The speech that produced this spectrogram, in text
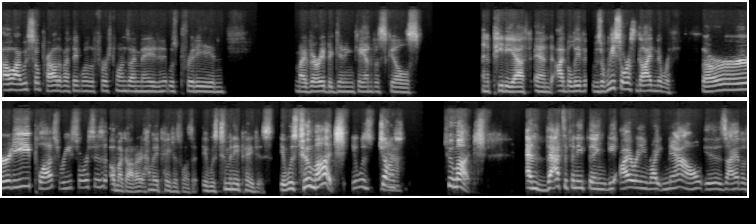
Oh, I was so proud of I think one of the first ones I made and it was pretty and my very beginning Canvas skills and a PDF. And I believe it was a resource guide and there were 30 plus resources. Oh my God, how many pages was it? It was too many pages. It was too much. It was just yeah. too much. And that's, if anything, the irony right now is I have a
